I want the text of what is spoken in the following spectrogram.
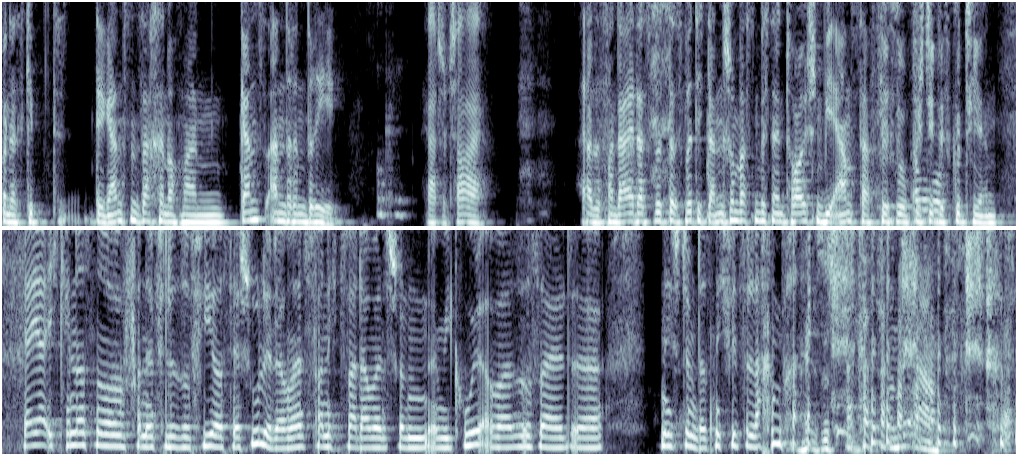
Und das gibt der ganzen Sache nochmal einen ganz anderen Dreh. Okay. Ja, total. Also von daher, das wird, das wird dich dann schon was ein bisschen enttäuschen, wie ernsthaft philosophisch die Oh. diskutieren. Ja, ja, ich kenne das nur von der Philosophie aus der Schule damals. Fand ich zwar damals schon irgendwie cool, aber es ist halt, äh, nee, stimmt, das ist nicht viel zu lachen bei. Es ist schon ernst. Hast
